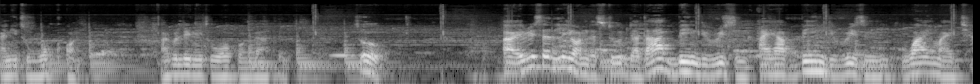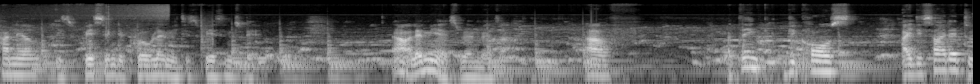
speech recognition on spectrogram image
i need to work on. I really need to work on that so I recently understood that I've been the reason, I have been the reason why my channel is facing the problem it is facing today. Now, let me explain better. I've, I think because I decided to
